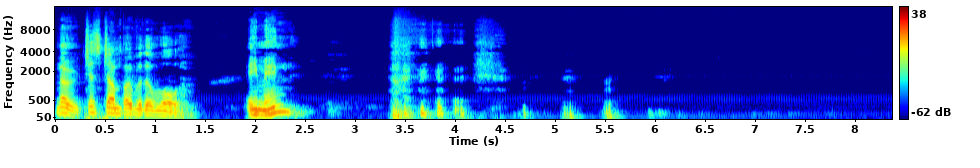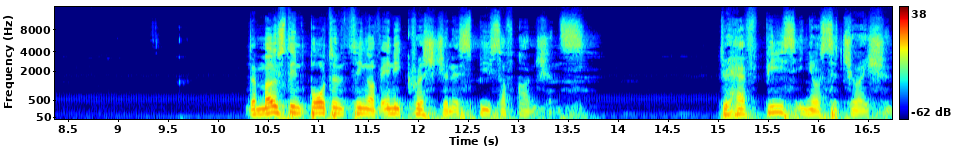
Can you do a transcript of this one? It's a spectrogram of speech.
no, just jump over the wall. Amen. the most important thing of any Christian is peace of conscience. To have peace in your situation.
